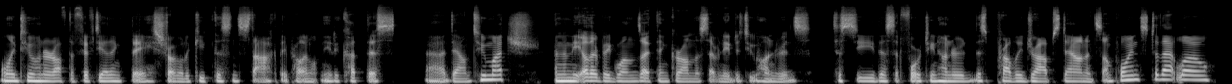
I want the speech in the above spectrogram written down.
only 200 off the 50. I think they struggle to keep this in stock. They probably don't need to cut this uh, down too much. And then the other big ones I think are on the 70 to 200s. To see this at 1400, this probably drops down at some points to that low.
